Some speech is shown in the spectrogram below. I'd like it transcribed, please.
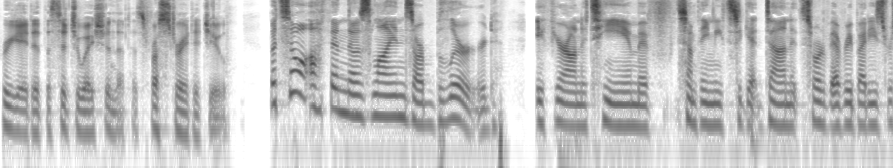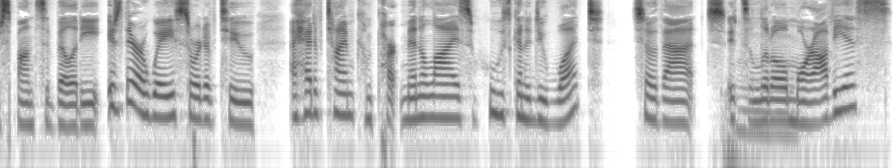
created the situation that has frustrated you. But so often those lines are blurred if you're on a team, if something needs to get done, it's sort of everybody's responsibility. Is there a way sort of to ahead of time compartmentalize who's going to do what so that it's a little hmm. more obvious?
